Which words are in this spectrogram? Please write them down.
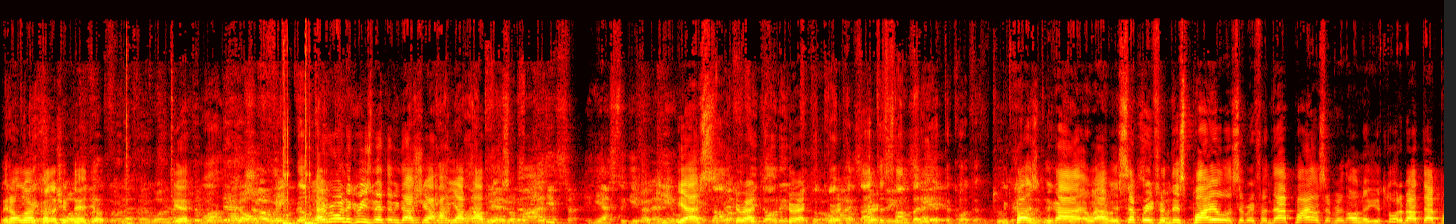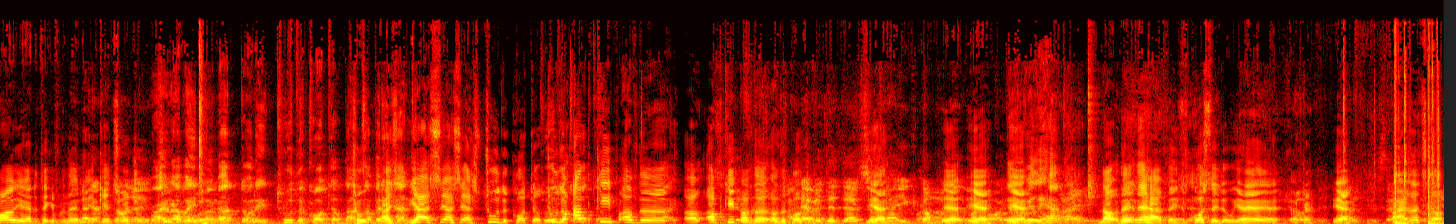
We don't learn kodashim to Hadyot. Yeah. Everyone agrees Beit Hamikdash. You have you have to obligate yourself. He has to give it anyway. Yes, No, correct, correct, to correct, not to somebody at the kotel. Because kotel. because I will separate from this pile, or separate from that pile, or separate. Oh no, you thought about that pile. You got to take it from there now. You can't switch it. Right, Rabbi, you're talking about donating to the kotel, not To- somebody at the yes, yes, yes. To the kotel, to the the upkeep of the uh, upkeep of the of the I never did that, so Yeah. now you don't Yeah, believe yeah, my They don't really have that. No, they, they have. They, of course they do. Yeah, yeah, yeah. Okay. Yeah. All right, let's go.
